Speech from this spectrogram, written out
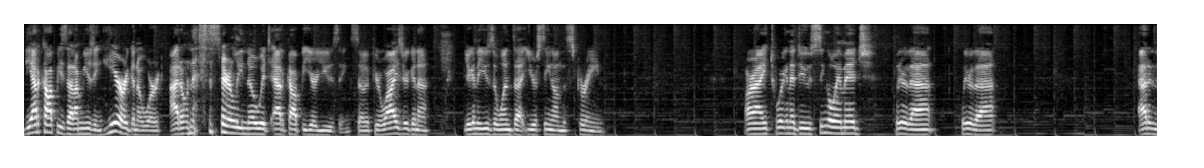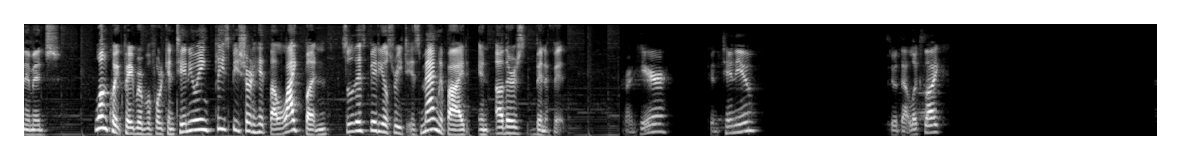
the ad copies that I'm using here are gonna work. I don't necessarily know which ad copy you're using. So if you're wise, you're gonna you're gonna use the ones that you're seeing on the screen. All right, we're gonna do single image, clear that, clear that, add an image. One quick favor before continuing, please be sure to hit the like button so this video's reach is magnified and others benefit. Right here, continue. See what that looks like.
